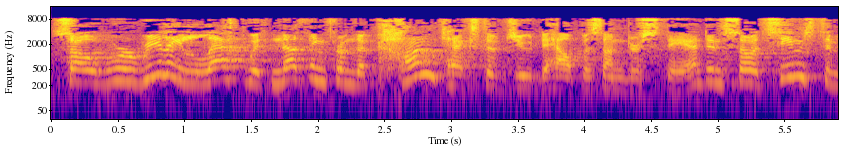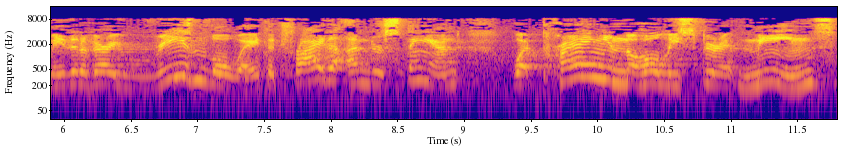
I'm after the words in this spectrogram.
So we're really left with nothing from the context of Jude to help us understand. And so it seems to me that a very reasonable way to try to understand what praying in the Holy Spirit means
